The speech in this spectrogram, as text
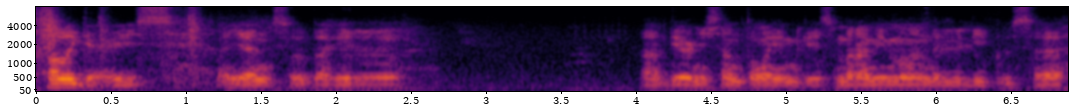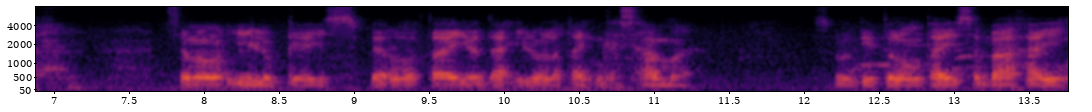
Hello guys. Ayan, so dahil uh, Biyernes Santo ngayon guys, marami mga naliligo sa sa mga ilog guys. Pero tayo dahil wala tayong kasama. So dito lang tayo sa bahay.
